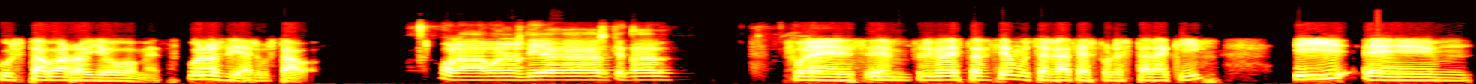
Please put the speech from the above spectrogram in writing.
Gustavo Arroyo Gómez. Buenos días, Gustavo. Hola, buenos días, ¿qué tal? Pues en primera instancia, muchas gracias por estar aquí. Y em,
